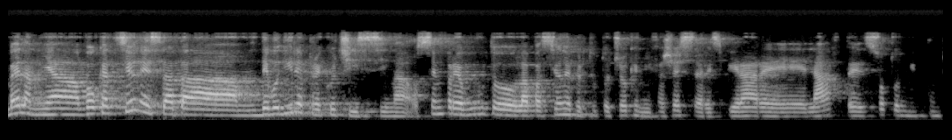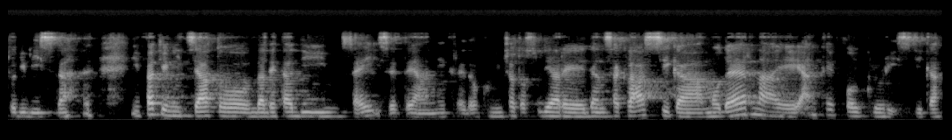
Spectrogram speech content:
Beh, la mia vocazione è stata, devo dire, precocissima. Ho sempre avuto la passione per tutto ciò che mi facesse respirare l'arte sotto ogni punto di vista. Infatti ho iniziato dall'età di 6-7 anni, credo. Ho cominciato a studiare danza classica, moderna e anche folcloristica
